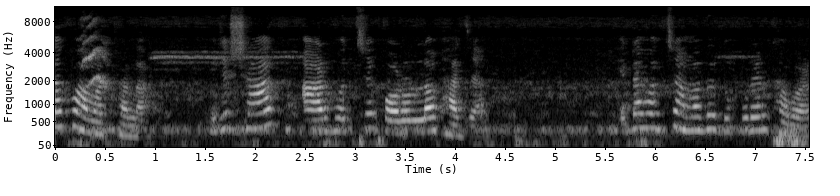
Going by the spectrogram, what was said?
দেখো আমার থালা। এই যে শাক আর হচ্ছে করল্লা ভাজা। এটা হচ্ছে আমাদের দুপুরের খাবার।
